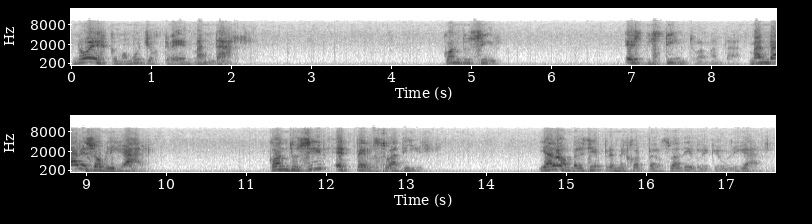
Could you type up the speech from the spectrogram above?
no es como muchos creen mandar. Conducir es distinto a mandar. Mandar es obligar. Conducir es persuadir. Y al hombre siempre es mejor persuadirle que obligarle.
